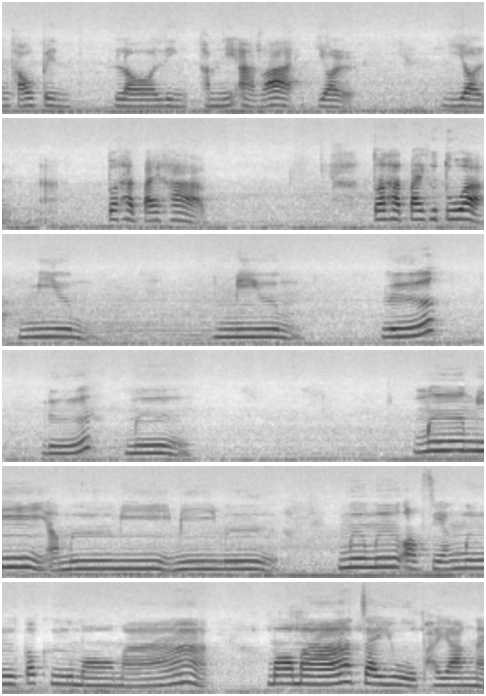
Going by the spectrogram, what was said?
นเขาเป็นลอลิงคำนี้อ่านว่ายอลยอลนะตัวถัดไปค่ะ ตัวถัดไปคือตัวมิมมิมหรือ หรือมือ มือมีอะมือมีมีมือ มือมือออกเสียงมือก็คือมอม้า มอม้าจะอยู่พยางไหน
